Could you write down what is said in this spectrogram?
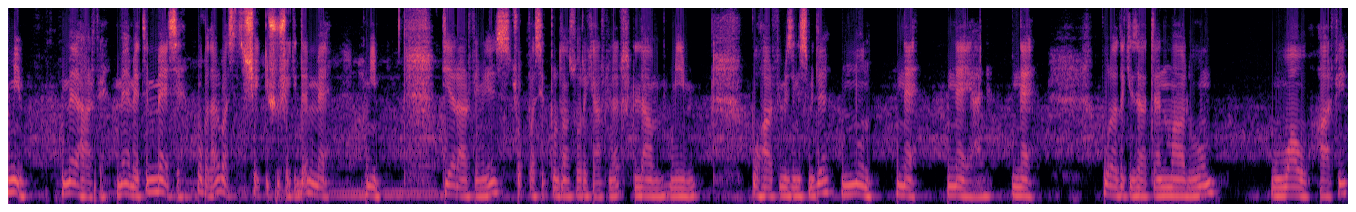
mim. M harfi. Mehmet'in M'si. Bu kadar basit. Şekli şu şekilde M. Mim. Diğer harfimiz çok basit. Buradan sonraki harfler. Lam, mim. Bu harfimizin ismi de nun. Ne. Ne yani. Ne. Buradaki zaten malum Wow harfi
